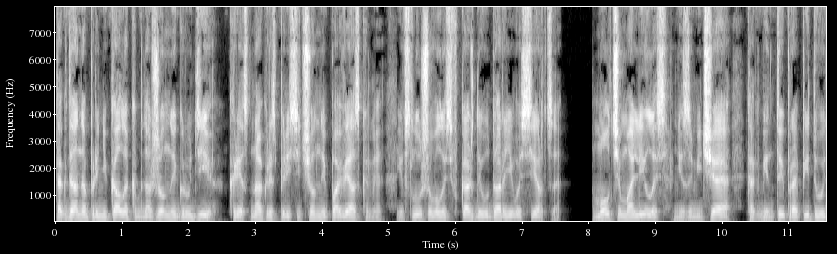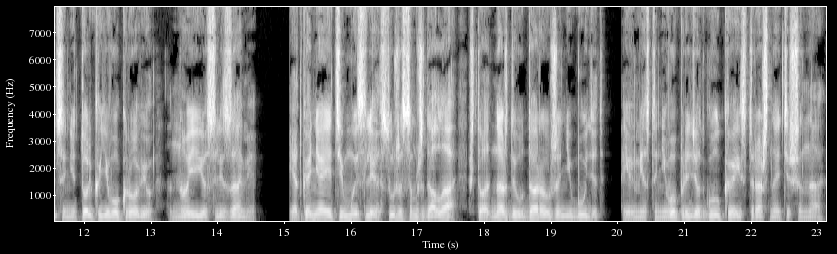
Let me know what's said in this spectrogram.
Тогда она приникала к обнаженной груди, крест-накрест пересеченной повязками, и вслушивалась в каждый удар его сердца. Молча молилась, не замечая, как бинты пропитываются не только его кровью, но и ее слезами. И отгоняя эти мысли, с ужасом ждала, что однажды удара уже не будет, и вместо него придет гулкая и страшная тишина.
